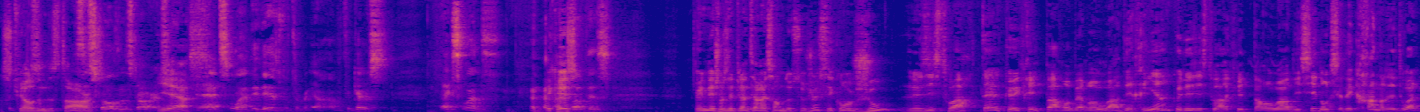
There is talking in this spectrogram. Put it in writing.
Skulls in the Stars. Skulls and Stars. Yes. Excellent. It is with the, uh, with the ghosts. Excellent. Because- I love this. Une des choses les plus intéressantes de ce jeu, c'est qu'on joue les histoires telles que écrites par Robert Howard et rien que des histoires écrites par Howard ici. Donc c'est des crânes dans les étoiles,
